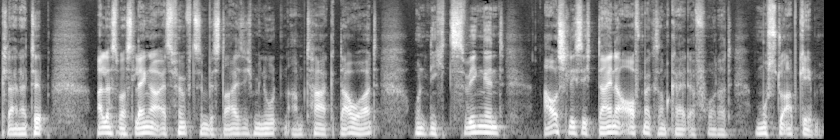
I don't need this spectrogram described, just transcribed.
Kleiner Tipp, alles was länger als 15 bis 30 Minuten am Tag dauert und nicht zwingend ausschließlich deine Aufmerksamkeit erfordert, musst du abgeben.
